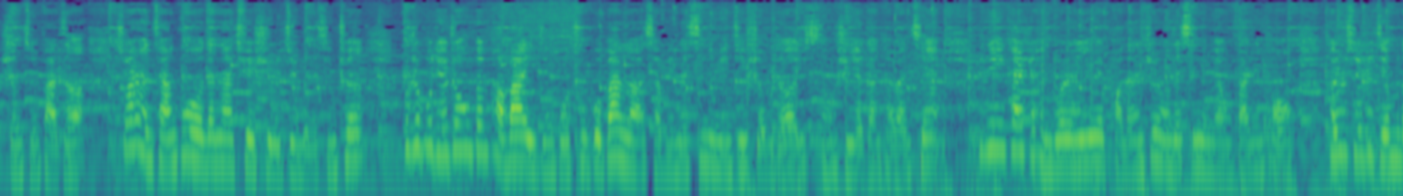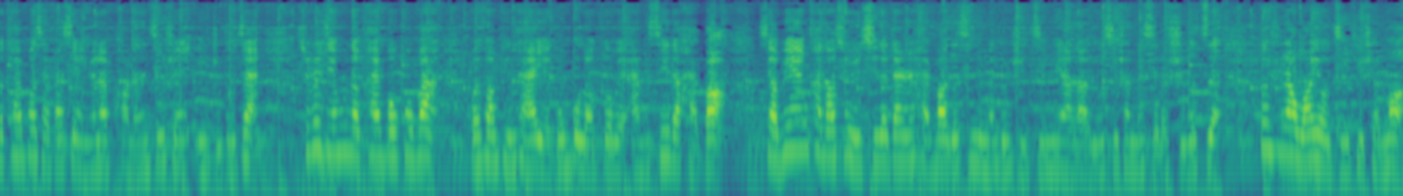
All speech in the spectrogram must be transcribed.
生存法则。虽然很残酷，但那却是最美的青春。不知不觉中，《奔跑吧》已经播出过半了，小编的心里面既舍不得，与此同时也感慨万千。毕竟一开始很多人因为跑男的阵容在心里面无法认同，可是随着节目的开播，才发现原来跑男的精神一直都在。随着节目的开播过半，官方平台也公布了各位 MC 的海报。小编看到宋雨琦的单人海报，在心里面顿时惊艳了，尤其上面写了十个字，更是让网友集体沉默。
